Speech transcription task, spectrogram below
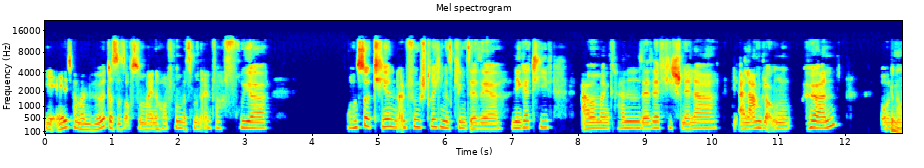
je älter man wird, das ist auch so meine Hoffnung, dass man einfach früher aussortieren, in Anführungsstrichen, das klingt sehr, sehr negativ, aber man kann sehr, sehr viel schneller die Alarmglocken hören und genau.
